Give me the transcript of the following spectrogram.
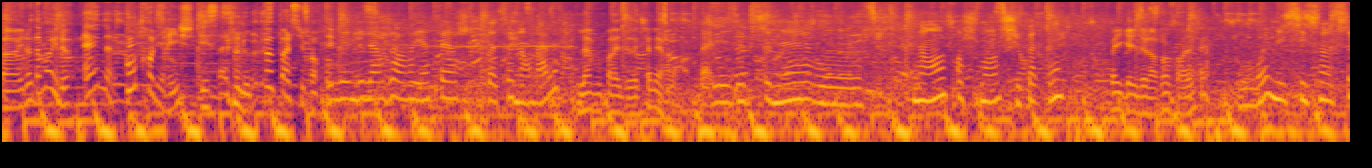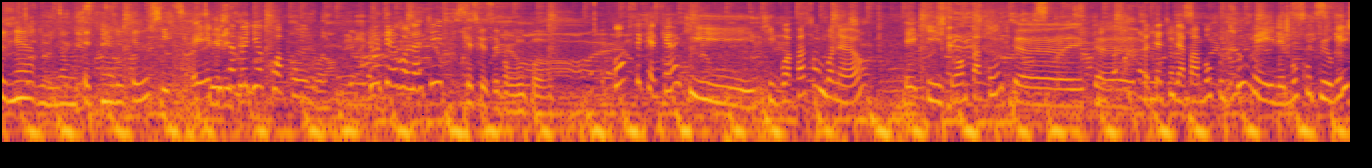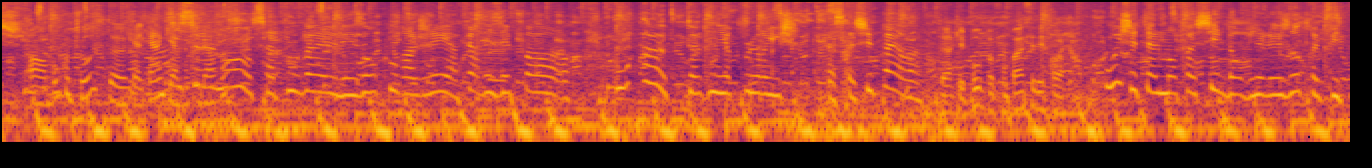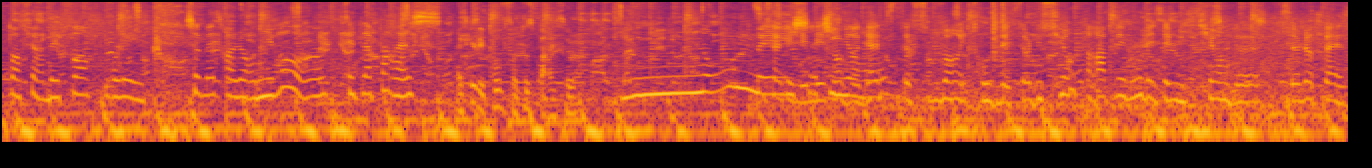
Euh, et notamment une haine contre les riches. Et ça, je ne peux pas le supporter. On gagne de l'argent à rien faire, je trouve ça c'est normal. Là, vous parlez des actionnaires alors. Bah, les actionnaires, euh, non, franchement, je suis pas contre. Bah, ils gagnent de l'argent sans rien faire. Oui, mais s'ils sont actionnaires, ils ont peut-être mérité aussi. Et puis, ça veut dire quoi pauvre? Tout est relatif. Qu'est-ce que c'est pour vous, pauvre? Pauvre, c'est quelqu'un qui qui voit pas son bonheur et qui se rend pas compte que, que peut-être il n'a pas beaucoup de sous, mais il est beaucoup plus riche en beaucoup de choses que quelqu'un qui a beaucoup d'argent. ça pouvait les encourager à faire des efforts pour eux devenir plus riches. Ça serait super. C'est-à-dire que les pauvres ne font pas assez d'efforts. Oui, c'est tellement facile d'envier les autres et puis de pas faire d'efforts pour les se mettre à leur niveau. hein. C'est de la paresse. Est-ce que les pauvres sont tous paresseux? Mm, Vous savez, sont les gens modestes, souvent, ils trouvent des solutions. Rappelez-vous les émissions de, de Lopez.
